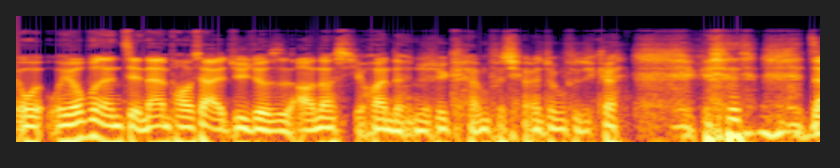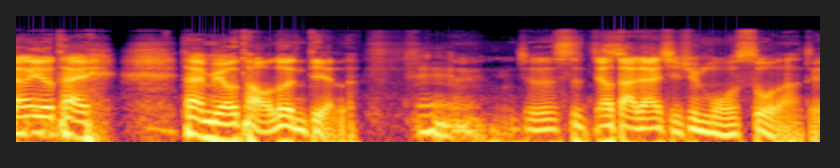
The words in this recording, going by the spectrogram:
我我又不能简单抛下一句，就是哦，那喜欢的人就去看，不喜欢就不去看，这样又太太没有讨论点了。嗯，对，我觉得是要大家一起去模塑啦。对，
